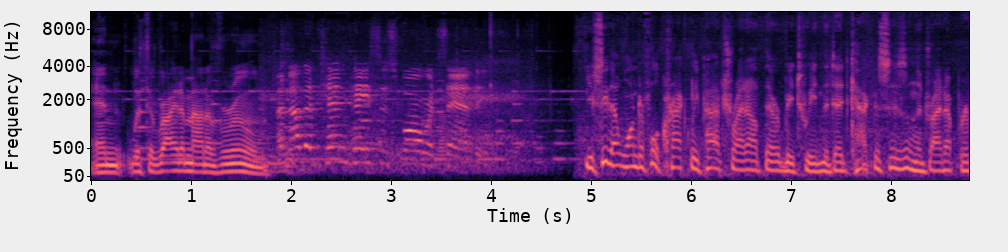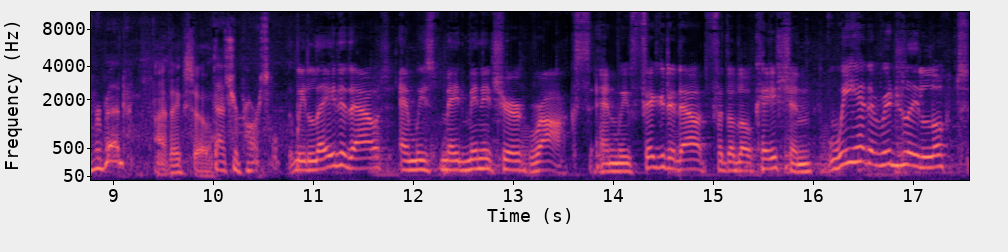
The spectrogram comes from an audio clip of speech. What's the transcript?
and with the right amount of room. Another 10 paces forward, Sandy. You see that wonderful crackly patch right out there between the dead cactuses and the dried up riverbed? I think so. That's your parcel. We laid it out and we made miniature rocks and we figured it out for the location. We had originally looked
